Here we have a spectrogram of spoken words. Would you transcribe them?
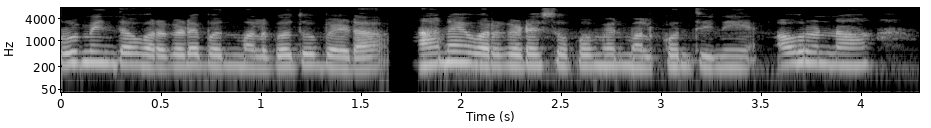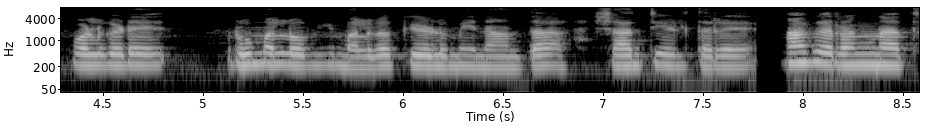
ರೂಮಿಂದ ಹೊರಗಡೆ ಬಂದು ಮಲಗೋದು ಬೇಡ. ನಾನೇ ಹೊರಗಡೆ ಸೋಫಾ ಮೇಲೆ ಮಲ್ಕೊತೀನಿ. ಅವ್ರನ್ನ ಒಳಗಡೆ ರೂಮಲ್ಲಿ ಹೋಗಿ ಮಲ್ಗಕ್ಕೆ ಕೇಳು ಮೀನಾ ಅಂತ ಶಾಂತಿ ಹೇಳ್ತಾರೆ. ಆಗ ರಂಗನಾಥ್,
